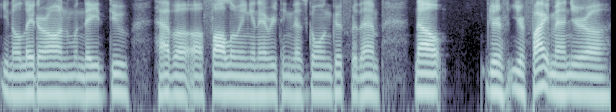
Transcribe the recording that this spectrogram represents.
You know, later on when they do have a, a following and everything that's going good for them. Now, your your fight, man, your uh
